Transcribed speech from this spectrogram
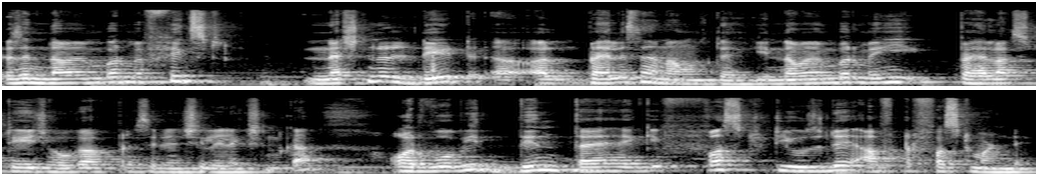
जैसे नवंबर में फिक्स्ड नेशनल डेट पहले से अनाउंस्ड है कि नवंबर में ही पहला स्टेज होगा प्रेसिडेंशियल इलेक्शन का और वो भी दिन तय है कि first Tuesday after first Monday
